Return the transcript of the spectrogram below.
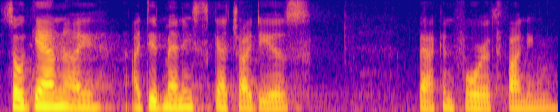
So again, I, I did many sketch ideas back and forth, finding,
